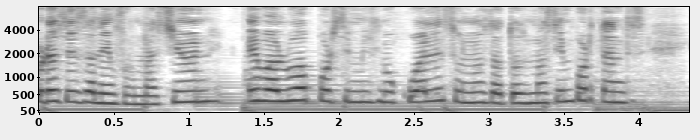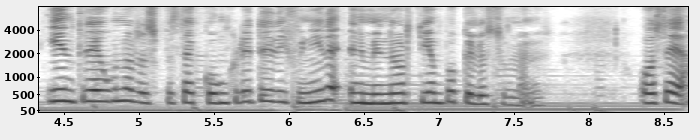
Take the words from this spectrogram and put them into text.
procesa la información, evalúa por sí mismo cuáles son los datos más importantes y entrega una respuesta concreta y definida en menor tiempo que los humanos. O sea,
